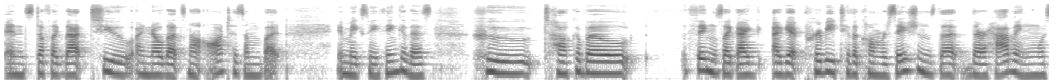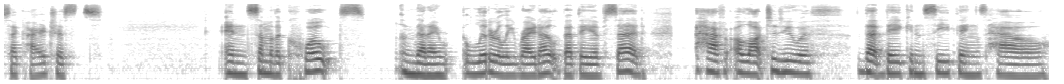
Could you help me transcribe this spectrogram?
and stuff like that too. I know that's not autism, but it makes me think of this. Who talk about things like I I get privy to the conversations that they're having with psychiatrists and some of the quotes that I literally write out that they have said have a lot to do with that they can see things how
